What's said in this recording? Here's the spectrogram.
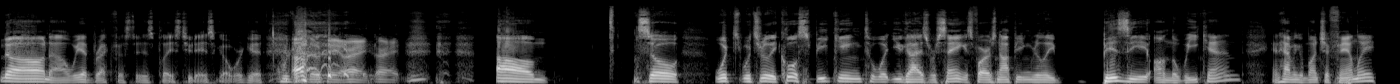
No, no, we had breakfast at his place two days ago. We're good. We're good. okay, all right, all right. Um, so what's what's really cool, speaking to what you guys were saying as far as not being really busy on the weekend and having a bunch of family,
